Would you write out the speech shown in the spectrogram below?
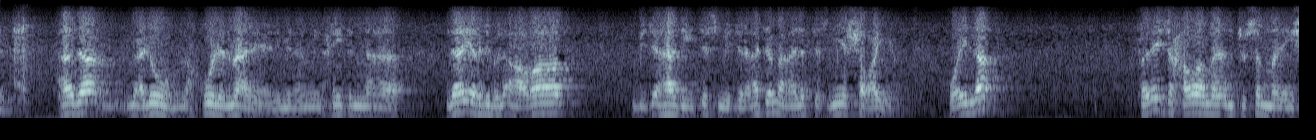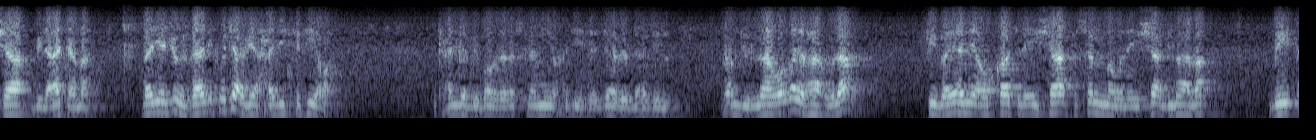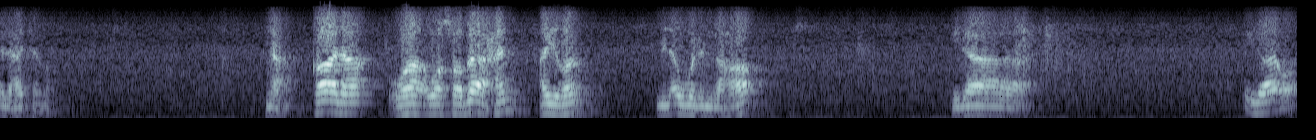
هذا معلوم معقول المعنى يعني من حيث أنها لا يغلب الأعراب بهذه تسمية العتمة على التسمية الشرعية وإلا فليس حراما أن تسمى العشاء بالعتمة بل يجوز ذلك وجاء في أحاديث كثيرة كحديث أبي برزة الأسلمي وحديث جابر بن عبد الله وغير هؤلاء في بيان أوقات العشاء فسموا العشاء بماذا؟ بالعتمة. نعم. قال وصباحا أيضا من أول النهار إلى إلى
